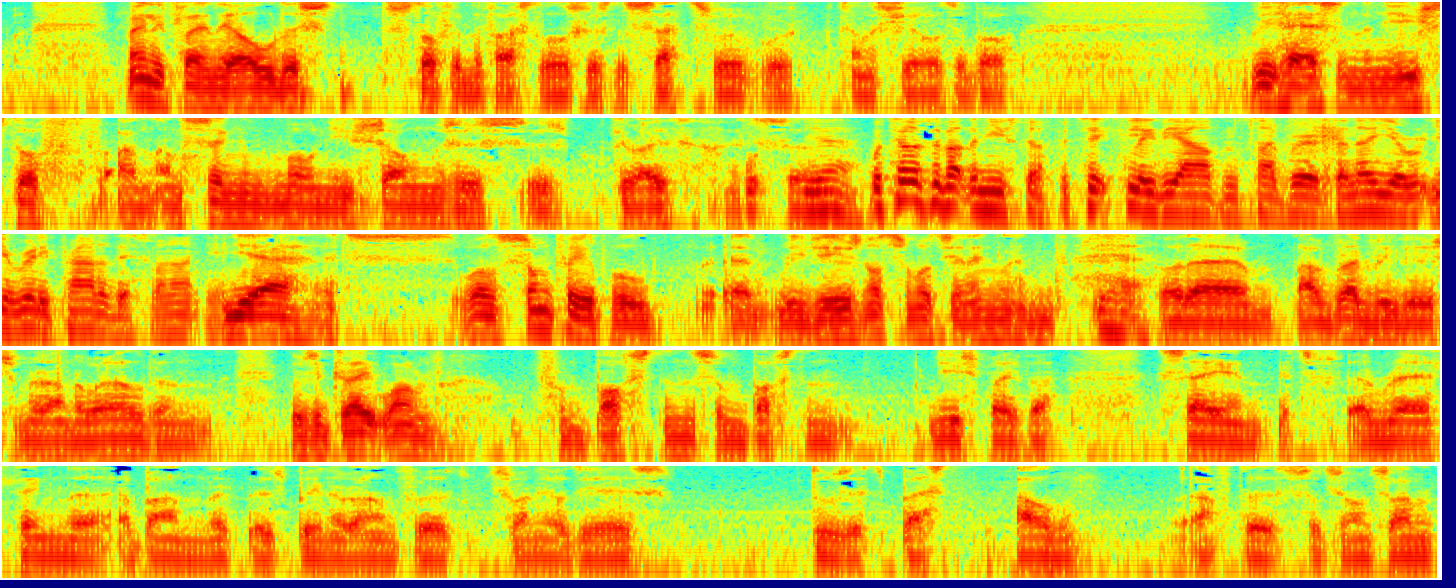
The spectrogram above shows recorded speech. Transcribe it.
mainly playing the oldest stuff in the festivals because the sets were, were kind of shorter, but rehearsing the new stuff and, and singing more new songs is, is great. It's, well, uh, yeah. Well, tell us about the new stuff, particularly the album Siberia. I know you're you're really proud of this one, aren't you? Yeah. It's well, some people uh, reviews, not so much in England, yeah. but um, I've read reviews from around the world, and there was a great one from Boston, some Boston newspaper, saying it's a rare thing that a band that has been around for 20 odd years does its best album after such a long time.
